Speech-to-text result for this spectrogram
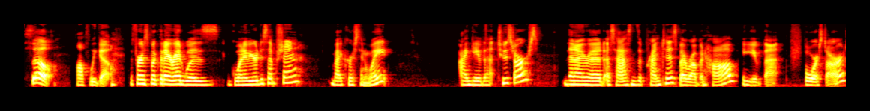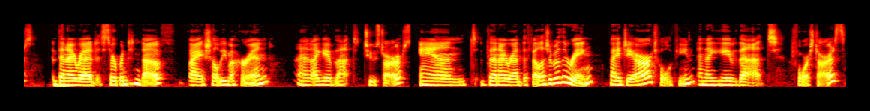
So, off we go. The first book that I read was Guinevere Deception by Kiersten White. I gave that two stars. Then I read Assassin's Apprentice by Robin Hobb. I gave that four stars. Then I read Serpent and Dove by Shelby Mahurin, and I gave that two stars. And then I read The Fellowship of the Ring by J.R.R. Tolkien, and I gave that four stars.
